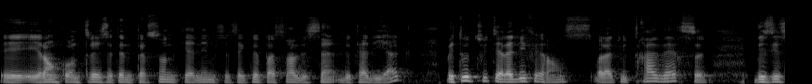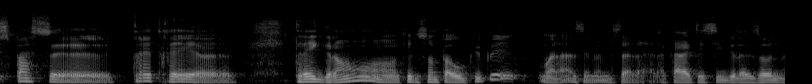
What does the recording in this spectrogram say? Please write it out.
et, rencontrer certaines personnes qui animent ce secteur pastoral de Cadillac, mais tout de suite il y a la différence. Voilà, tu traverses des espaces euh, très très euh, très grands qui ne sont pas occupés. Voilà, c'est même ça la, caractéristique de la zone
